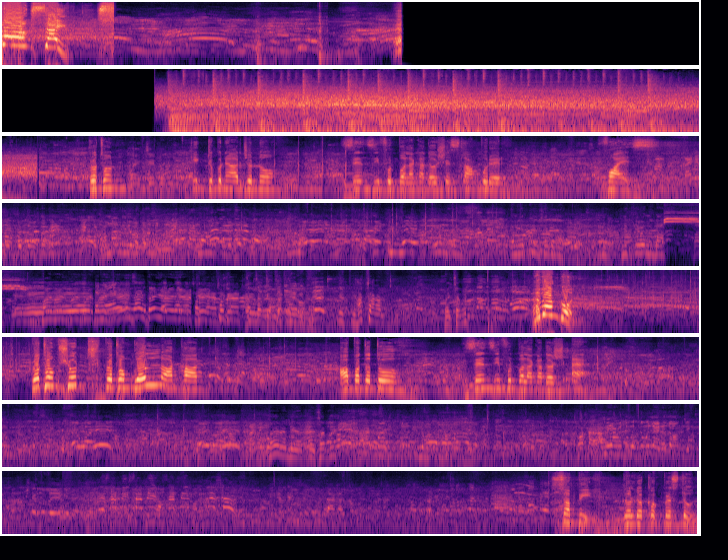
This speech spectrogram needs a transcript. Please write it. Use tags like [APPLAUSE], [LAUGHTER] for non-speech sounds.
এবং সেভ প্রথম কিকটুকু নেওয়ার জন্য জেনজি ফুটবল একাদশ ইসলামপুরের ফয়েজ এবং গোল। প্রথম শুট প্রথম গোল অর্থাৎ আপাতত জেনজি ফুটবল একাদশ এক। সাব্বির গোলরক্ষক প্রস্তুত।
